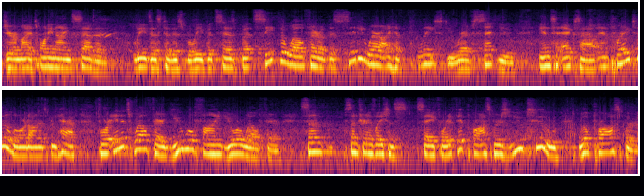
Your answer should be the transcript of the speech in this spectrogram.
Jeremiah 29 7 leads us to this belief. It says, But seek the welfare of the city where I have placed you, where I've sent you into exile, and pray to the Lord on its behalf, for in its welfare you will find your welfare. Some, some translations say, For if it prospers, you too will prosper.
